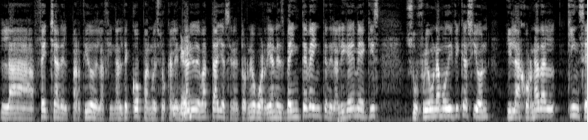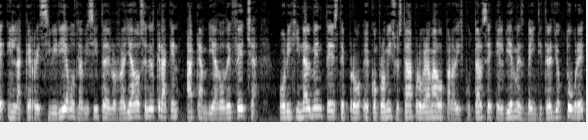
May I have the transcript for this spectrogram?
la fecha del partido de la final de Copa. Nuestro calendario de batallas en el torneo Guardianes 2020 de la Liga MX sufrió una modificación y la jornada 15 en la que recibiríamos la visita de los Rayados en el Kraken ha cambiado de fecha. Originalmente este eh, compromiso estaba programado para disputarse el viernes 23 de octubre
